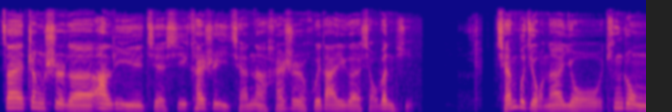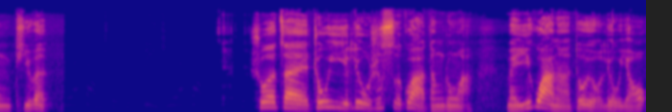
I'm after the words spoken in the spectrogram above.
在正式的案例解析开始以前呢，还是回答一个小问题。前不久呢，有听众提问说，在《周易》六十四卦当中啊，每一卦呢都有六爻。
